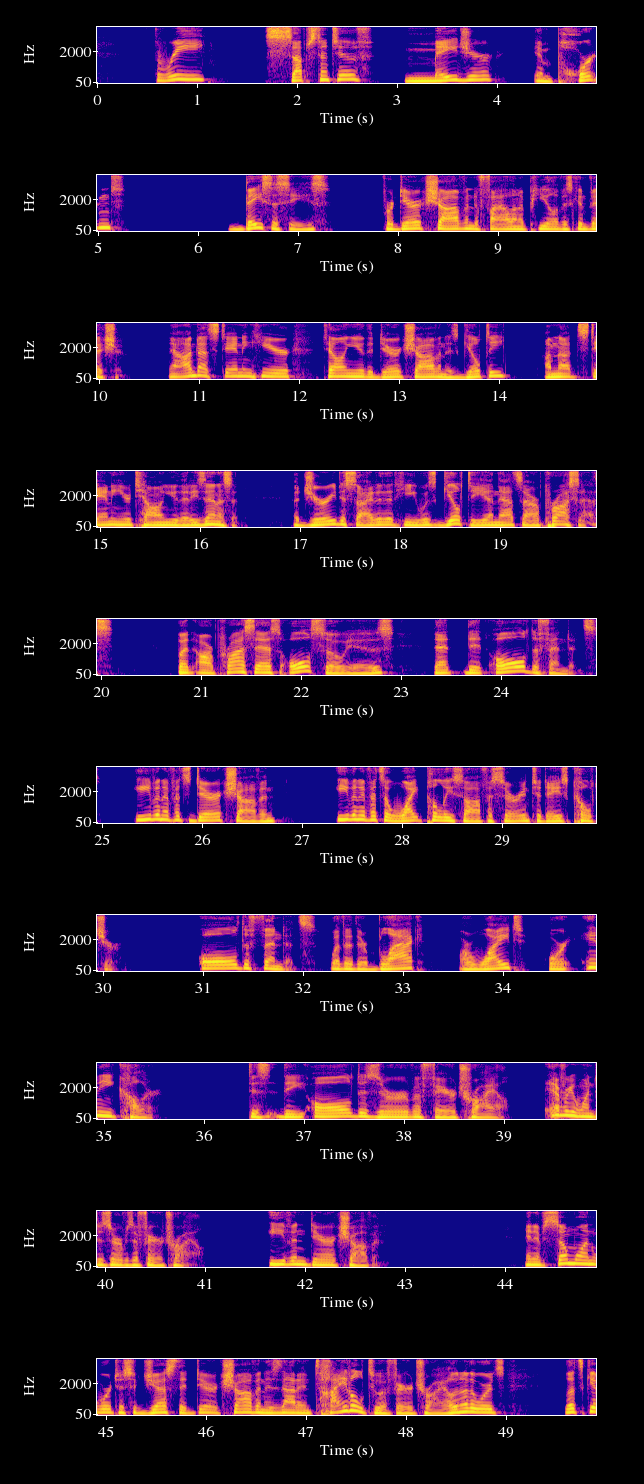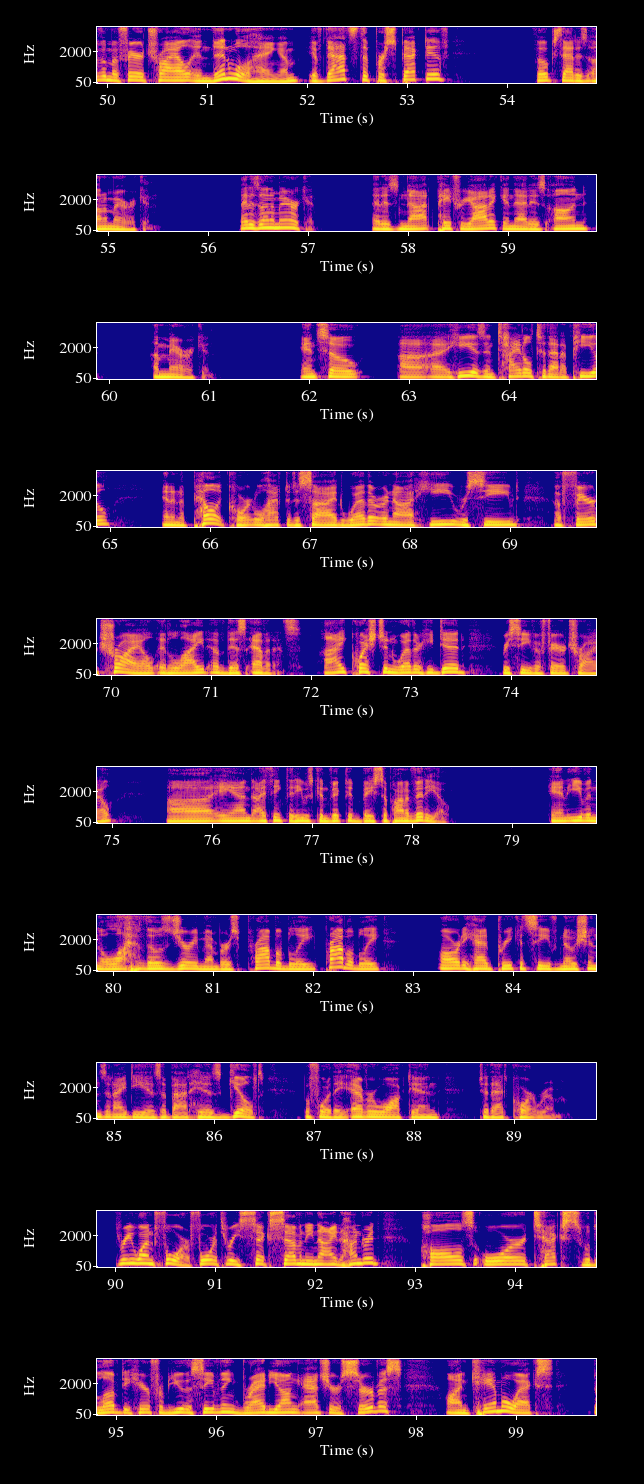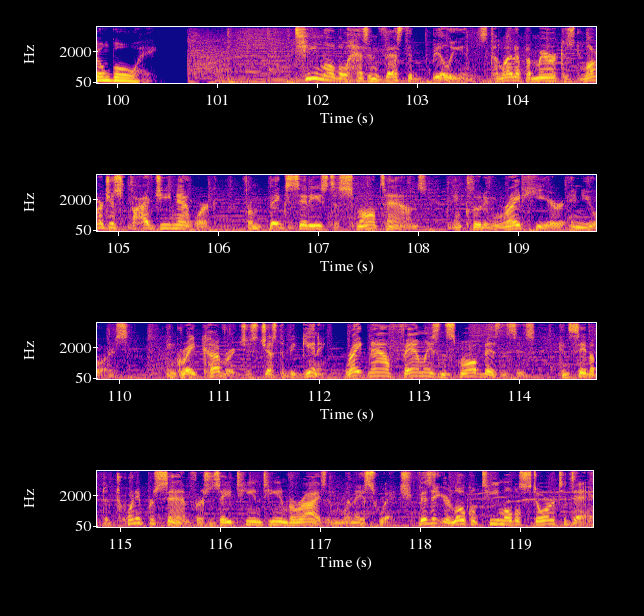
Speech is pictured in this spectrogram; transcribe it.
three substantive, major, important bases for Derek Chauvin to file an appeal of his conviction. Now, I'm not standing here telling you that Derek Chauvin is guilty. I'm not standing here telling you that he's innocent. A jury decided that he was guilty, and that's our process. But our process also is that, that all defendants, even if it's Derek Chauvin, even if it's a white police officer in today's culture, all defendants, whether they're black or white or any color, they all deserve a fair trial. Everyone deserves a fair trial, even Derek Chauvin. And if someone were to suggest that Derek Chauvin is not entitled to a fair trial, in other words, let's give him a fair trial and then we'll hang him, if that's the perspective, folks, that is un American. That is un American. That is not patriotic and that is un American. And so uh, uh, he is entitled to that appeal and an appellate court will have to decide whether or not he received a fair trial in light of this evidence. I question whether he did receive a fair trial, uh, and I think that he was convicted based upon a video. And even a lot of those jury members probably, probably already had preconceived notions and ideas about his guilt before they ever walked in to that courtroom. 314 436 7900 calls or texts. Would love to hear from you this evening. Brad Young at your service on KMOX. Don't go away. T-Mobile has invested billions to light up America's largest 5G network from big cities to small towns, including right here in yours. And great coverage is just the beginning. Right now, families and small businesses can save up to 20% versus AT&T and Verizon when they switch. Visit your local T-Mobile store today.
